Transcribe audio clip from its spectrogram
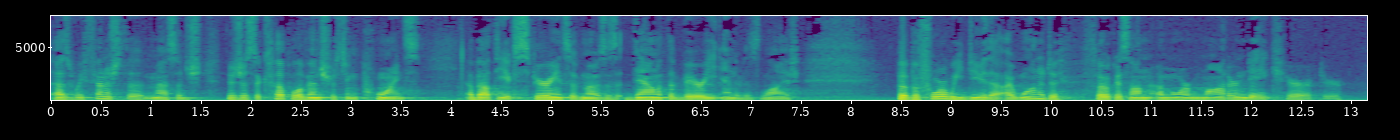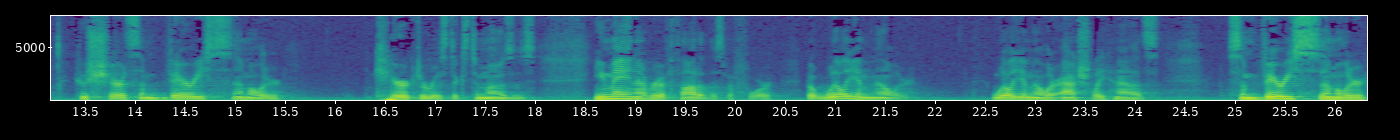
as we finish the message, there's just a couple of interesting points about the experience of Moses down at the very end of his life. But before we do that, I wanted to focus on a more modern day character who shared some very similar characteristics to Moses. You may never have thought of this before, but William Miller, William Miller actually has some very similar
